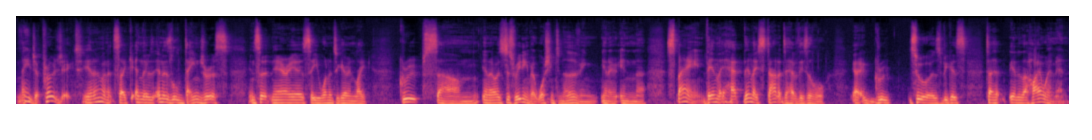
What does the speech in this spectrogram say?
major project, you know, and it's like, and there's, and it's a little dangerous in certain areas, so you wanted to go in like groups. Um, you know, I was just reading about Washington Irving, you know, in uh, Spain. Then they had, then they started to have these little uh, group tours because to, you know the highwaymen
